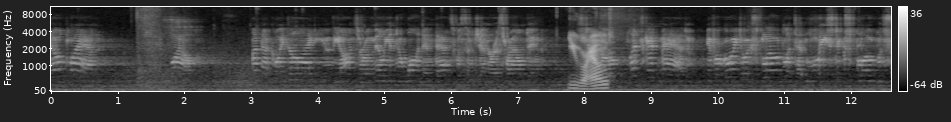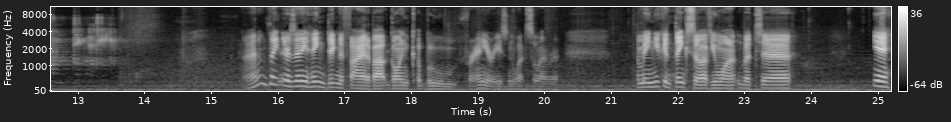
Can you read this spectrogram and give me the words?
no plan. Well, I'm not going to lie to you. The odds are a million to one, and that's with some generous rounding. You round? Let's get mad. If we're going to explode, let's at least explode with some dignity. I don't think there's anything dignified about going kaboom for any reason whatsoever. I mean, you can think so if you want, but, uh... Yeah.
